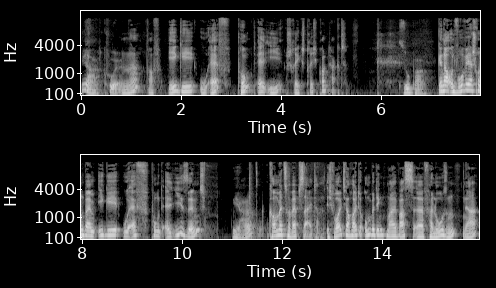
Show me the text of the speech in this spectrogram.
Ja, cool. Ne? Auf eguf.li-kontakt. Super. Genau, und wo wir ja schon beim eguf.li sind, Ja. kommen wir zur Webseite. Ich wollte ja heute unbedingt mal was äh, verlosen, ja.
